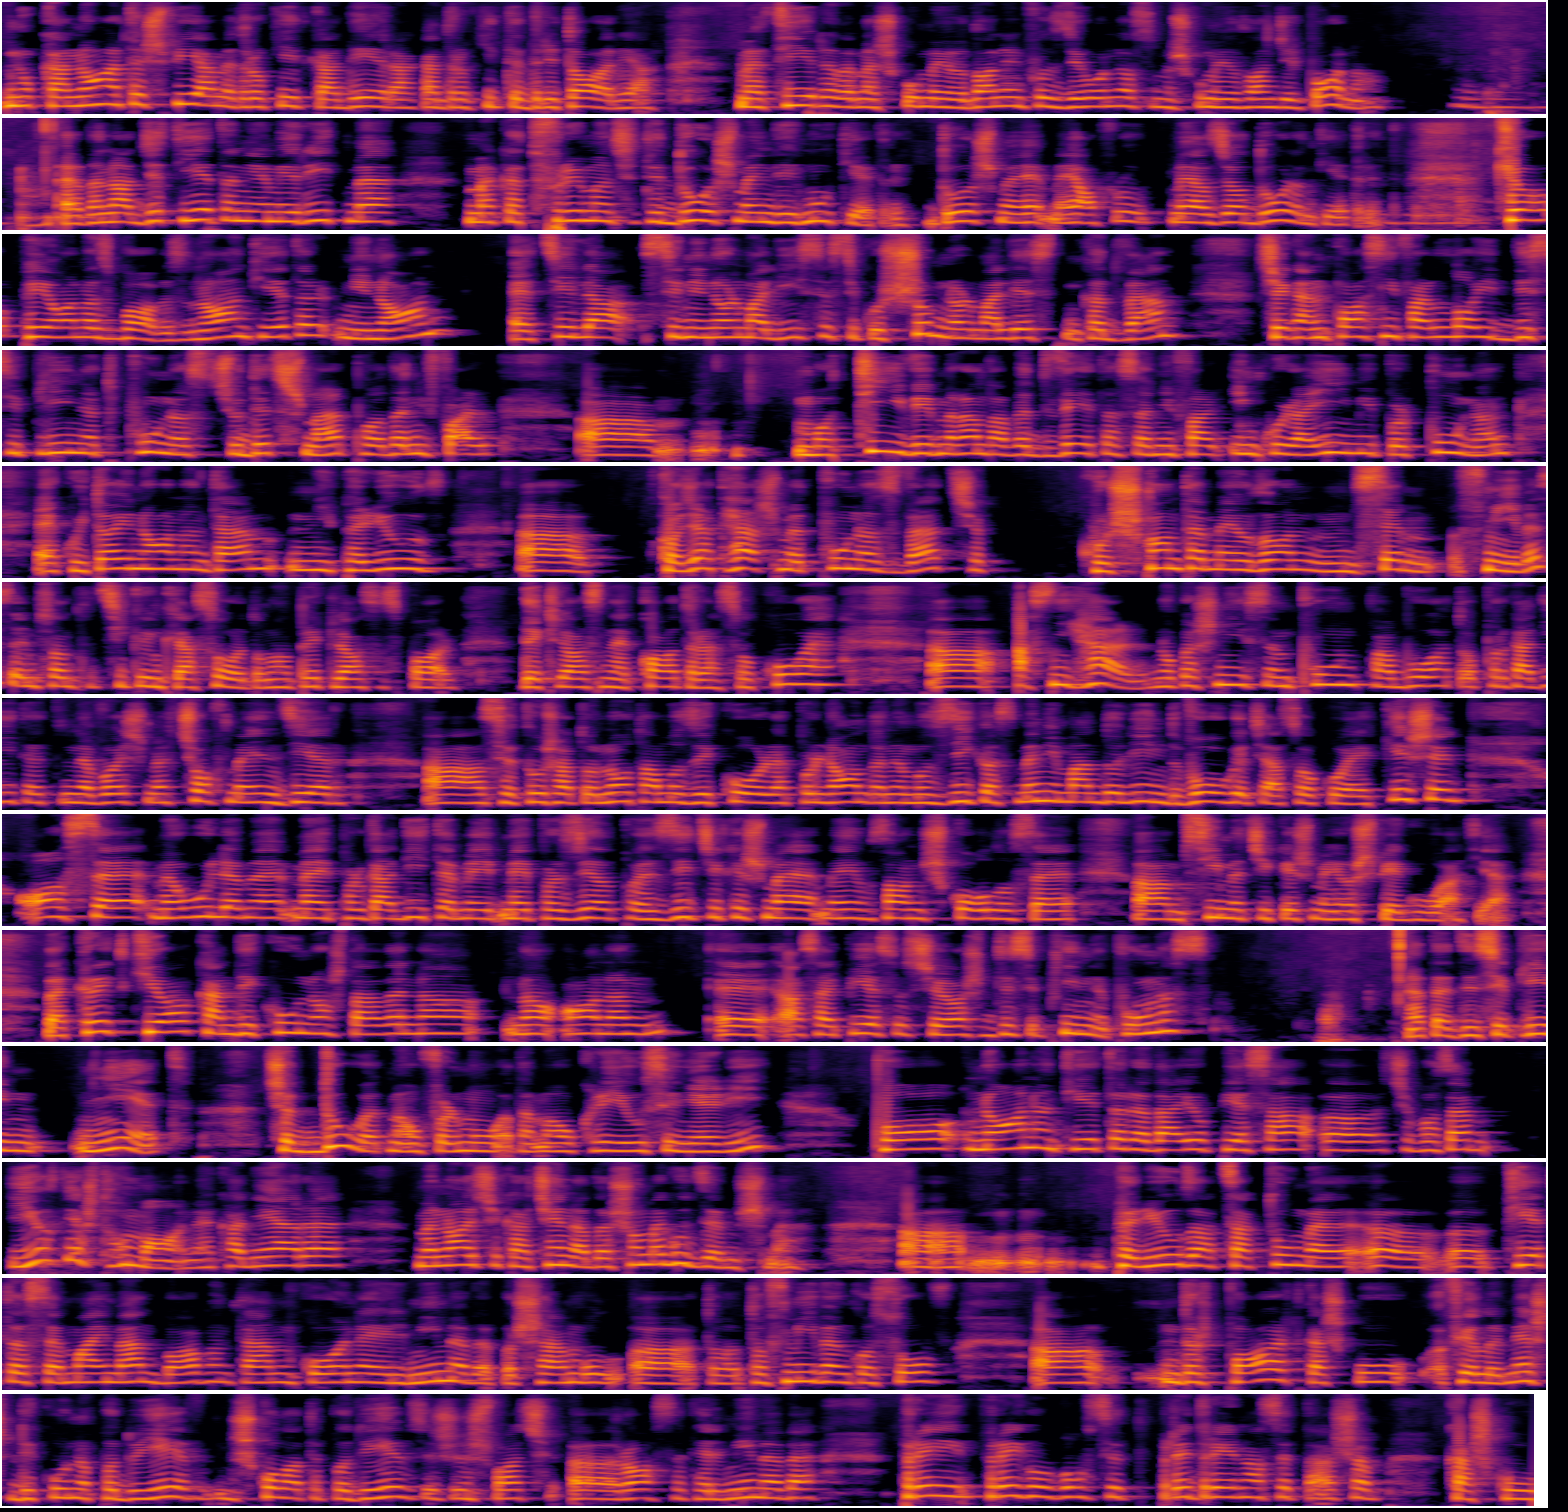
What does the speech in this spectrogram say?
Nuk kanë ardhë te shpia me trokit ka dera, kanë trokit te dritarja, me thirr edhe me shku me ju dhonë infuzion, ose me shku me ju dhonë gjilpana. Mm. Edhe na gjithë jetën jemi rritë me, me këtë frymën që ti duhesh me i ndihmu tjetrit, duhesh me, me ofru, me ia zgjat dorën tjetrit. Mm. Kjo pi anës s'babës, në anë tjetër, një nanë, e cila si një normaliste, sikur shumë normalistë në këtë vend, që kanë pas një farë lloj disipline t'punës çditshme, po edhe një farë motivi mrenda vetvetes e një farë inkurajimi për punën, e kujtoj nanën tem n'një periudhë uh, goxha të hershme të punës vet, që kur shkonte me ju dhon mësim fëmijëve, se mësonte ciklin klasor, domethonë prej klasës parë deri klasën e katër aso kohë, uh, asnjëherë nuk është nisë n'punë pa bo ato përgatitjet nevojshme qoftë me nxjerrë, uh, si t'thush ato nota muzikore për landën e muzikës me një mandolinë të vogël që aso kohë e kishin, ose me u ulë me, me i përgatit, me, me i përzgjedh poezitë që kish me, me i thonë n'shkollë ose uh, mësimet që kish me i shpjegu atje. Dhe krejt kjo ka ndiku noshta edhe në, në anën e asaj pjesës që është disiplinë e punës, atë disiplinën jetë që duhet me u formu dhe me u kriju si njeri, po në anën tjetër edhe ajo pjesa që po them, jo thjesht humane, kanjëherë menoj që ka qenë edhe shumë e guximshme. Periudha caktume tjetër se e maj men babën tem në kohën e helmimeve për shembul të fmijve në Kosovë, Ndër të parët ka shku fillimisht diku në Podujevë, në shkollat e Podujevës ishin shfaq rastet e helmimeve, prej, prej Gllogocit, prej Drenasit tashëm, ka shku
